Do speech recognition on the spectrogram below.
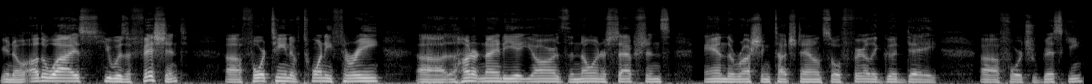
you know, otherwise he was efficient. Uh, 14 of 23, uh, the 198 yards, the no interceptions, and the rushing touchdown. So a fairly good day for Trubisky.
